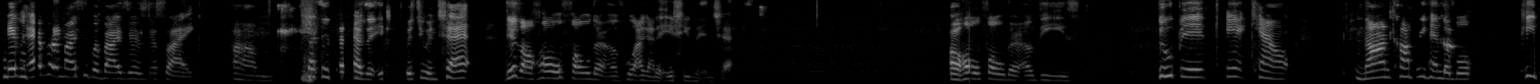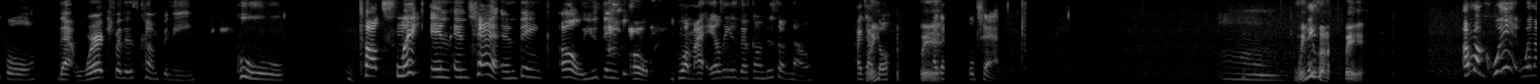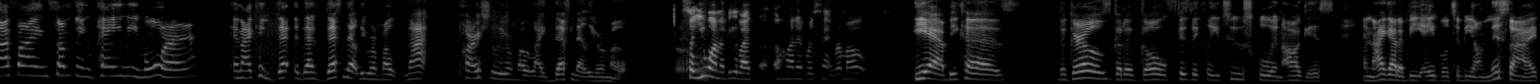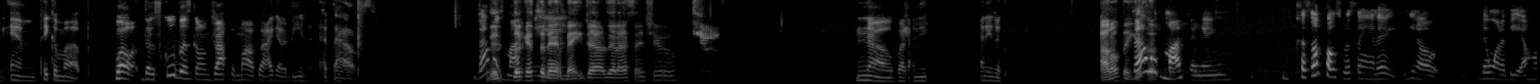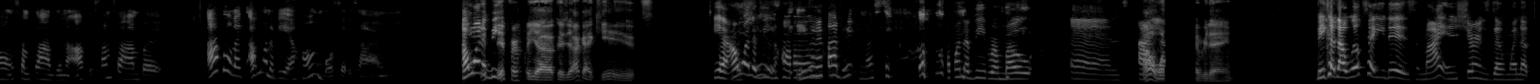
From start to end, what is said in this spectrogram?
if ever my supervisor is just like, um such and such has an issue with you in chat, there's a whole folder of who I got an issue with in chat. A whole folder of these stupid, can't count, non comprehensible people that work for this company who talk slick in in chat and think, oh, you think, oh, you want my alias that's gonna do something? No, I got the I got the whole chat. Mm. When you gonna quit? I'm gonna quit when I find something paying me more, and I can. De- that's definitely remote, not partially remote. Like definitely remote. So you um, want to be like a hundred percent remote? Yeah, because the girl's gonna go physically to school in August, and I gotta be mm-hmm. able to be on this side and pick them up. Well, the school bus gonna drop them off, but I gotta be at the house. That was my look into that bank job that I sent you. No, but I need I need to. I don't think that was a... my thing. Because some folks were saying they, you know, they want to be at home sometimes in the office sometimes, but I feel like I want to be at home most of the time. I want to be different for y'all because y'all got kids. Yeah, I want to be home. Even if I didn't, I, I want to be remote, and I, I don't want every day. Because I will tell you this, my insurance done went up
